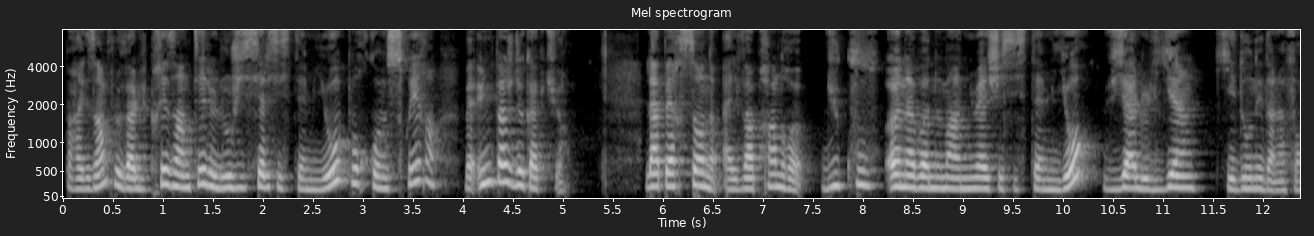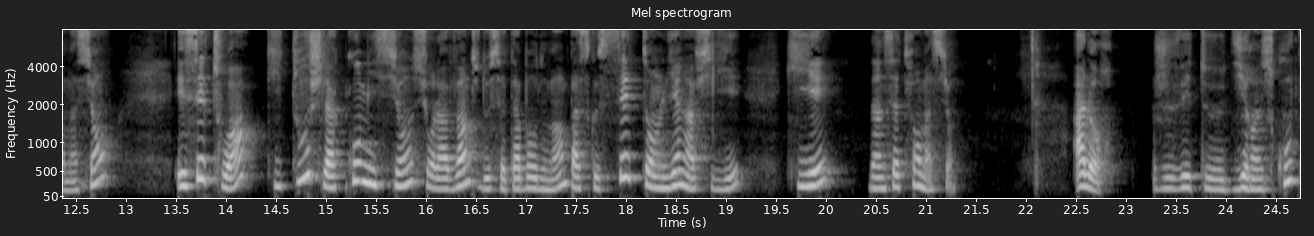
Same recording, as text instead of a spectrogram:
par exemple, va lui présenter le logiciel System.io pour construire ben, une page de capture. La personne, elle va prendre du coup un abonnement annuel chez System.io via le lien qui est donné dans la formation. Et c'est toi qui touches la commission sur la vente de cet abonnement parce que c'est ton lien affilié qui est dans cette formation. Alors, je vais te dire un scoop,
